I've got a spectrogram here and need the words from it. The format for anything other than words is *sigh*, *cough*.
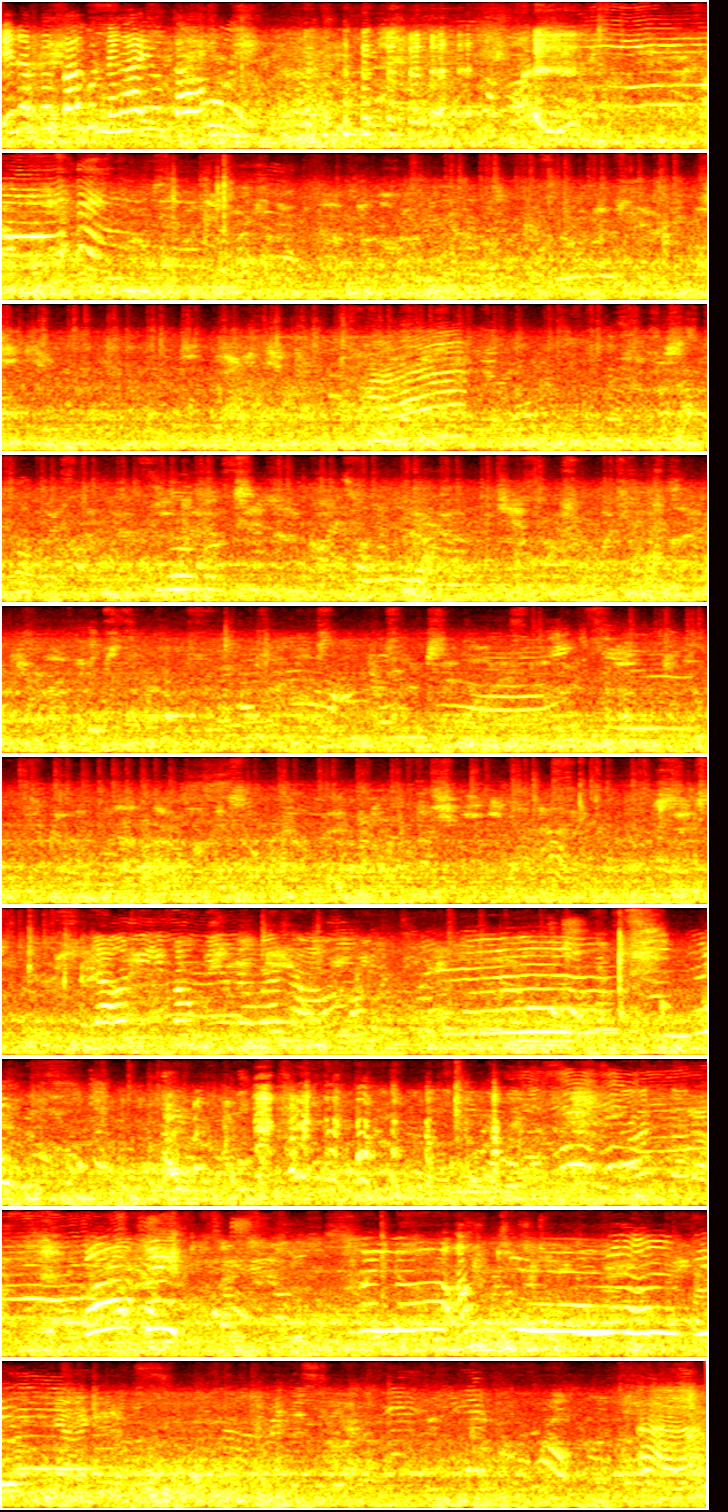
Eh, napapagod na nga yung tao eh. ah. Ibang view naman, no? Bakit? Hala, ang cute! Ang cute! Ah,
